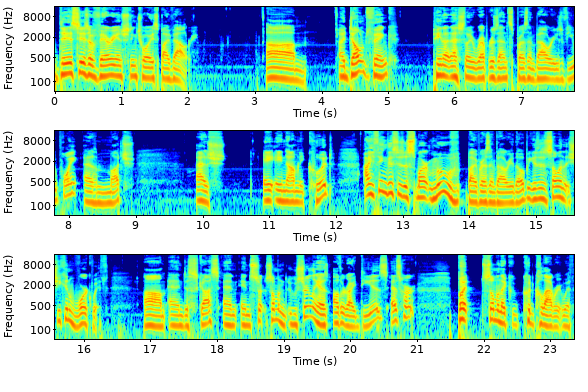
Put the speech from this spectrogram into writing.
This is a very interesting choice by Valerie. Um, I don't think Peanut necessarily represents President Valerie's viewpoint as much as a, a nominee could. I think this is a smart move by President Valerie, though, because this is someone that she can work with um, and discuss, and, and cer- someone who certainly has other ideas as her, but someone that could, could collaborate with.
